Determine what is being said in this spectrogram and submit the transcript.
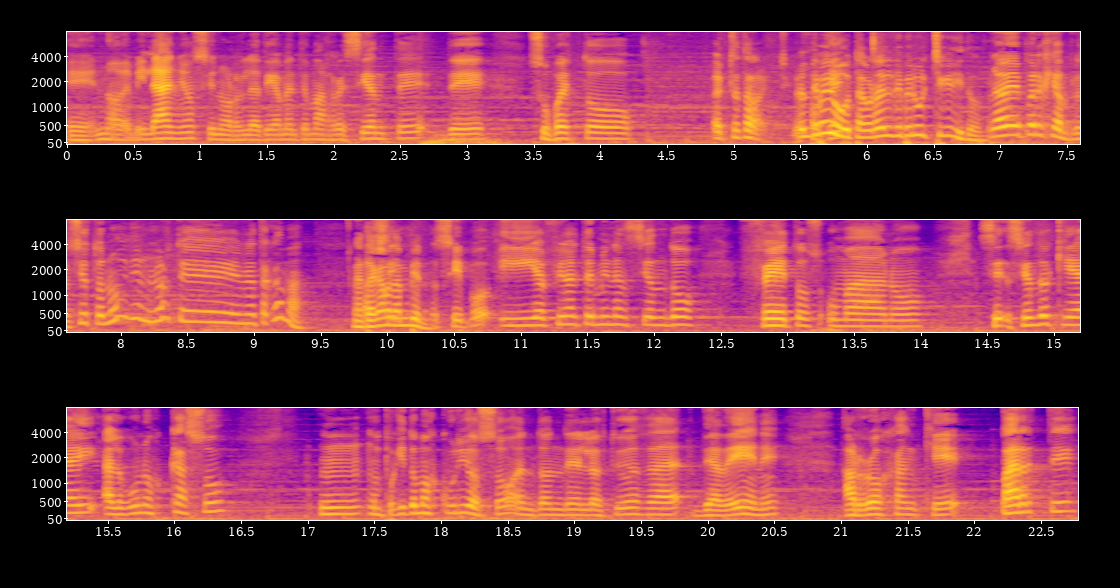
eh, no de mil años, sino relativamente más recientes, de supuestos extraterrestres. El de. Perú, ¿te acordás del de Perú, el chiquitito? Eh, por ejemplo, ¿cierto? ¿No? Y en el norte, en Atacama. En Atacama Así- también. Sí, po, y al final terminan siendo fetos humanos, si- siendo que hay algunos casos mm, un poquito más curiosos en donde los estudios de, de ADN arrojan que parte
